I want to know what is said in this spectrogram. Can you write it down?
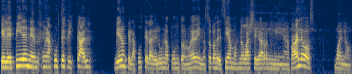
que le piden en un ajuste fiscal. ¿Vieron que el ajuste era del 1.9 y nosotros decíamos no va a llegar ni a palos? Bueno,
